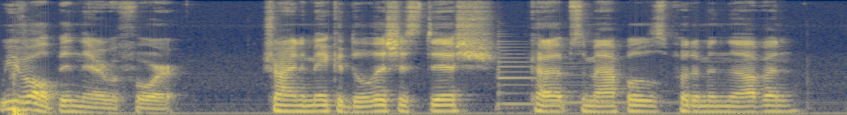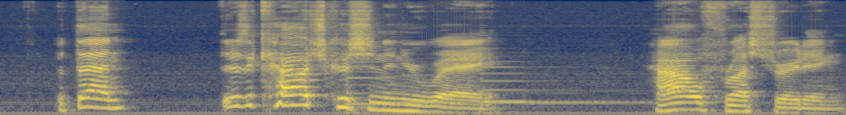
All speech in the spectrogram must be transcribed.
We've all been there before. Trying to make a delicious dish, cut up some apples, put them in the oven. But then, there's a couch cushion in your way. How frustrating.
